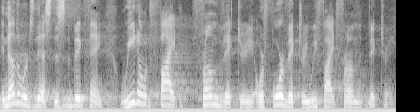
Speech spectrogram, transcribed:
in other words, this this is the big thing. We don't fight from victory or for victory, we fight from victory.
